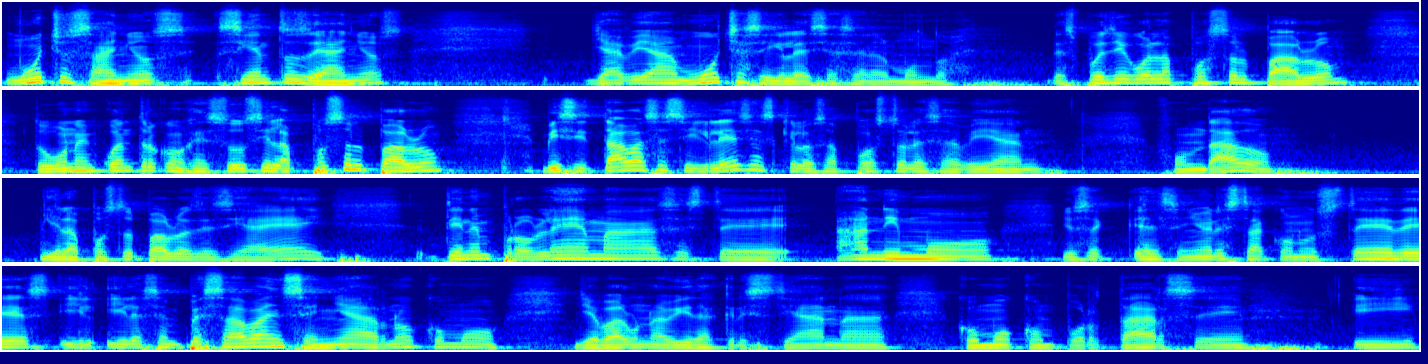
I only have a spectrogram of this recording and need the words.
muchos años, cientos de años, ya había muchas iglesias en el mundo. Después llegó el apóstol Pablo tuvo un encuentro con Jesús y el apóstol Pablo visitaba esas iglesias que los apóstoles habían fundado. Y el apóstol Pablo les decía, hey, tienen problemas, este, ánimo, yo sé que el Señor está con ustedes. Y, y, les empezaba a enseñar, ¿no? Cómo llevar una vida cristiana, cómo comportarse. Y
